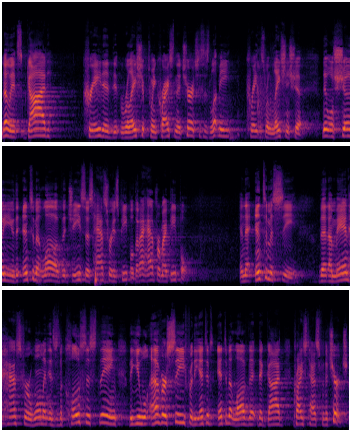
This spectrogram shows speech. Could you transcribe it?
No, it's God created the relationship between Christ and the church. He says, let me create this relationship that will show you the intimate love that Jesus has for his people, that I have for my people. And that intimacy that a man has for a woman is the closest thing that you will ever see for the intimate love that, that God, Christ, has for the church.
